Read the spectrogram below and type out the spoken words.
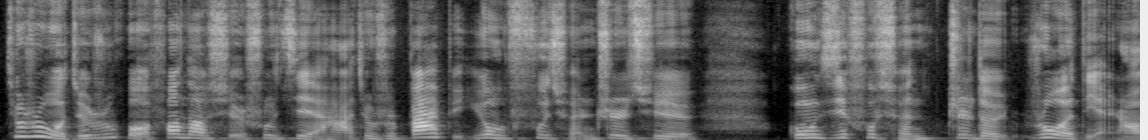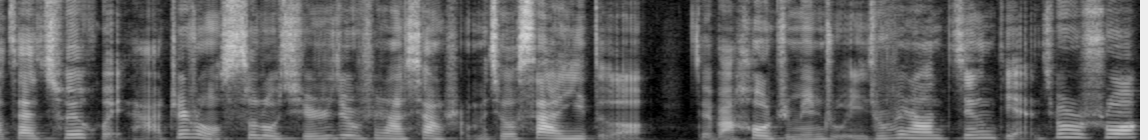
就是我觉得如果放到学术界哈，就是芭比用父权制去攻击父权制的弱点，然后再摧毁它，这种思路其实就是非常像什么？就萨义德对吧？后殖民主义就非常经典，就是说。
